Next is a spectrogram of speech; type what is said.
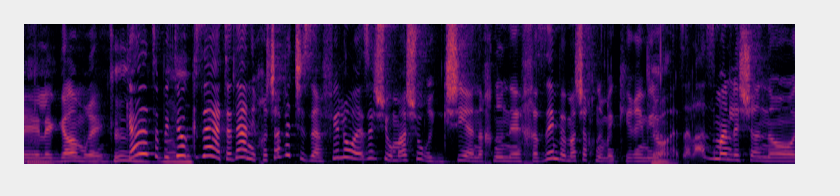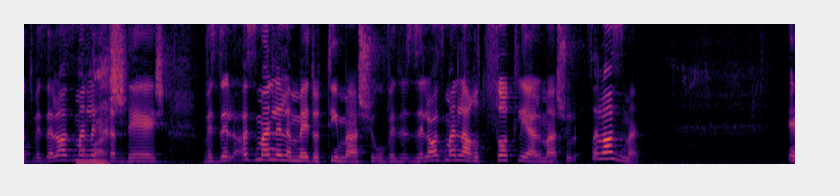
אה, לגמרי. כן, כן, זה בדיוק זה. אתה יודע, אני חושבת שזה אפילו איזשהו משהו רגשי, אנחנו נאחזים במה שאנחנו מכירים. כן. לא, זה לא הזמן לשנות, וזה לא הזמן ממש. לחדש, וזה לא הזמן ללמד אותי משהו, וזה לא הזמן להרצות לי על משהו, זה לא הזמן. אמ,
